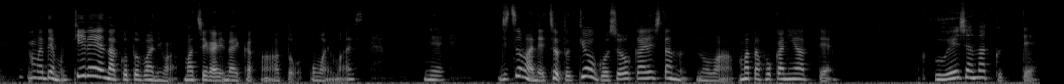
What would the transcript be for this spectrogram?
まあでも綺麗な言葉には間違いないかなと思います。で実はねちょっと今日ご紹介したのはまた他にあって上じゃなくって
